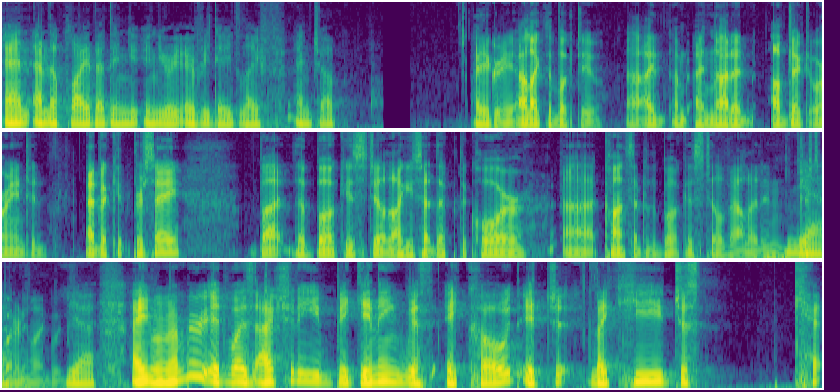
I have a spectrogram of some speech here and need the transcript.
and and apply that in in your everyday life and job. I agree. I like the book too. Uh, I, I'm I'm not an object oriented advocate per se, but the book is still, like you said, the the core uh, concept of the book is still valid in just about any language. Yeah, I remember it was actually beginning with a code. It ju- like he just ca-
